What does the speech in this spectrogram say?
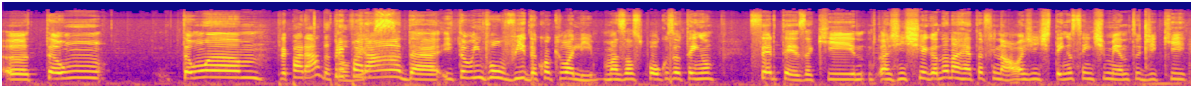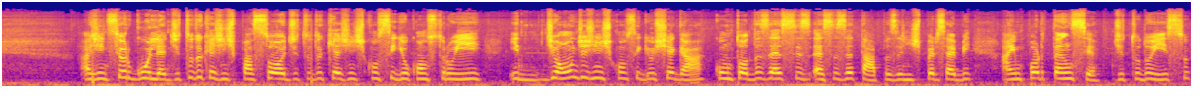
uh, tão tão preparada, preparada talvez. e tão envolvida com aquilo ali. Mas aos poucos eu tenho certeza que a gente chegando na reta final, a gente tem o sentimento de que a gente se orgulha de tudo que a gente passou, de tudo que a gente conseguiu construir e de onde a gente conseguiu chegar com todas essas, etapas. A gente percebe a importância de tudo isso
